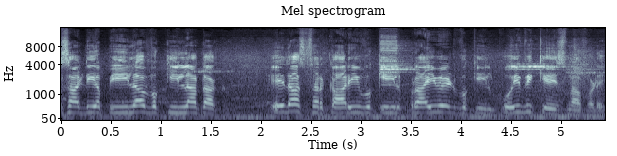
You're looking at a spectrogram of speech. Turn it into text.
ਸਾਡੀ ਅਪੀਲ ਆ ਵਕੀਲਾਂ ਤੱਕ, ਇਹਦਾ ਸਰਕਾਰੀ ਵਕੀਲ, ਪ੍ਰਾਈਵੇਟ ਵਕੀਲ ਕੋਈ ਵੀ ਕੇਸ ਨਾ ਫੜੇ।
